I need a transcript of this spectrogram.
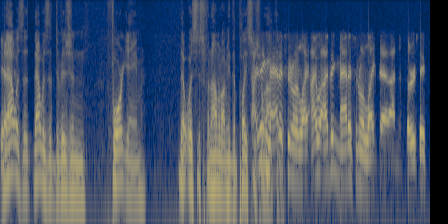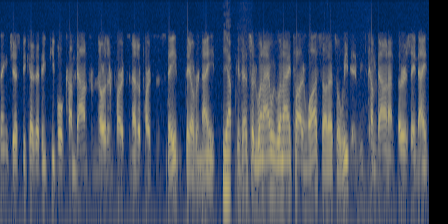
Yeah. And that was a that was a Division four game. That was just phenomenal. I mean, the place was. I think. Madison would like. I, I think Madison would like that on the Thursday thing, just because I think people come down from northern parts and other parts of the state and stay overnight. Yep. Because that's what when I when I taught in Wausau, that's what we did. We'd come down on Thursday night.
